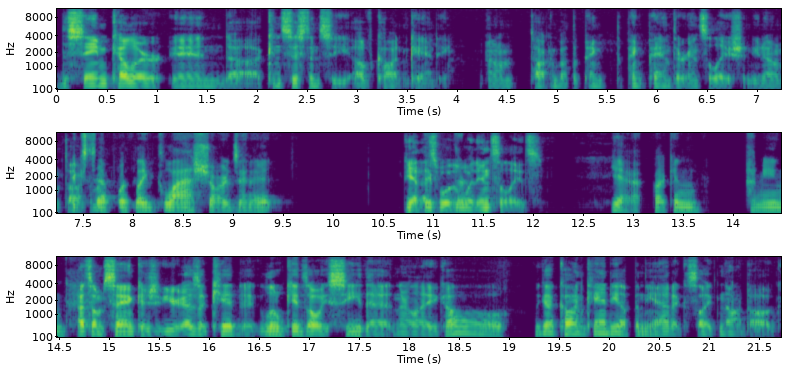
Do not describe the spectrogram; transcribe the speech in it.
the same color and uh, consistency of cotton candy? And I'm talking about the pink the Pink Panther insulation. You know what I'm talking about? except with like glass shards in it. Yeah, that's they- what what insulates. Yeah, fucking. I mean, That's what I'm saying. Because you as a kid, uh, little kids always see that and they're like, "Oh, we got cotton candy up in the attic." It's like, nah, dog.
